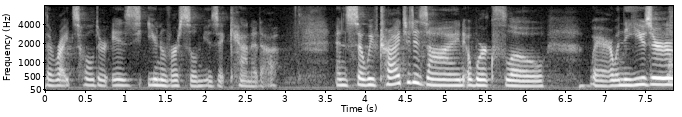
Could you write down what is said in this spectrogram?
the rights holder is Universal Music Canada. And so we've tried to design a workflow where when the user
